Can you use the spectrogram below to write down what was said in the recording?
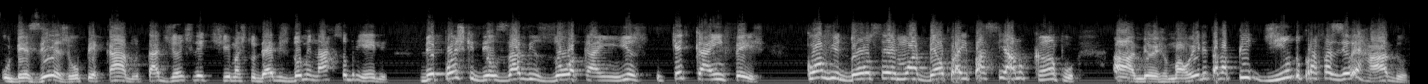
o desejo, o pecado está diante de ti, mas tu deves dominar sobre ele. Depois que Deus avisou a Caim isso, o que, que Caim fez? Convidou o seu irmão Abel para ir passear no campo. Ah, meu irmão, ele estava pedindo para fazer o errado.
